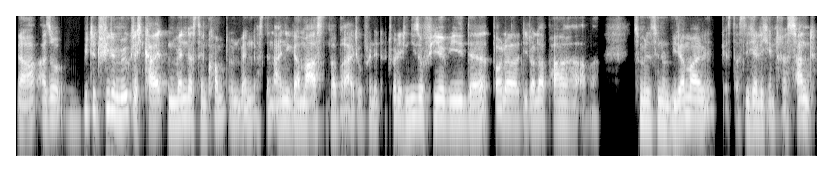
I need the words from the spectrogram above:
Ja, also bietet viele Möglichkeiten, wenn das denn kommt und wenn das denn einigermaßen Verbreitung findet. Natürlich nie so viel wie der Dollar, die Dollarpaare, aber zumindest hin und wieder mal ist das sicherlich interessant.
